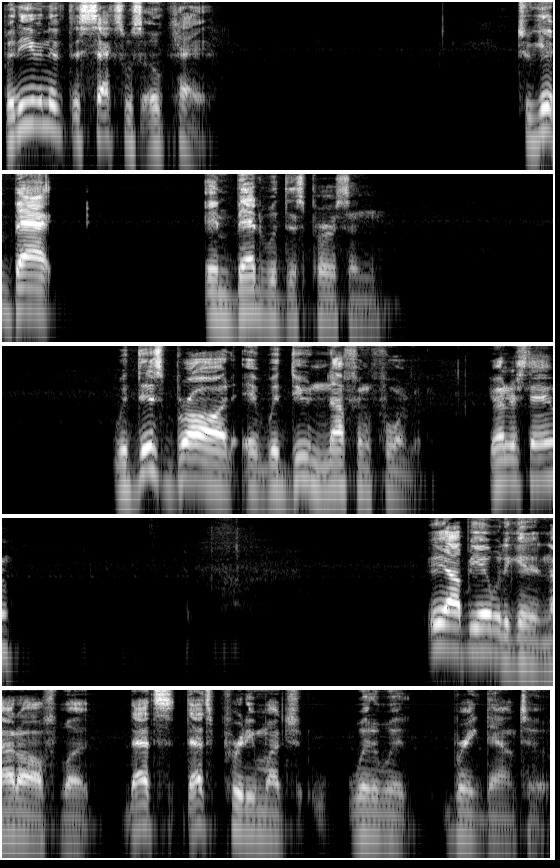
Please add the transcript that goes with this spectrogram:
But even if the sex was okay, to get back in bed with this person, with this broad, it would do nothing for me. You understand? Yeah, I'll be able to get a nut off, but that's that's pretty much what it would break down to.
